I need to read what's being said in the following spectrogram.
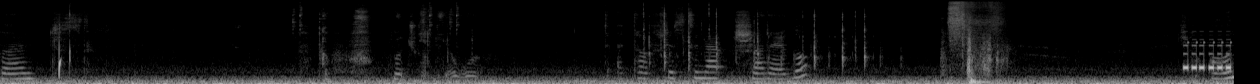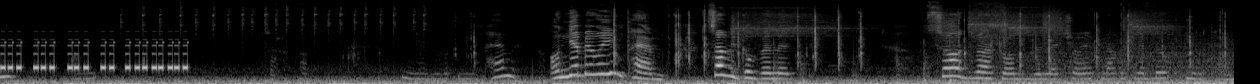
To, no. A to wszyscy na szarego? On? On nie był impem? On nie był impem! Co wy go wyle... Co od razu on wyleciał, jak nawet nie był impem?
